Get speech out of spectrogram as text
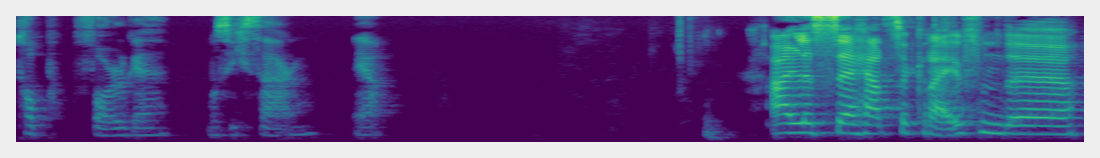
Top-Folge, muss ich sagen, ja alles sehr herzergreifende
